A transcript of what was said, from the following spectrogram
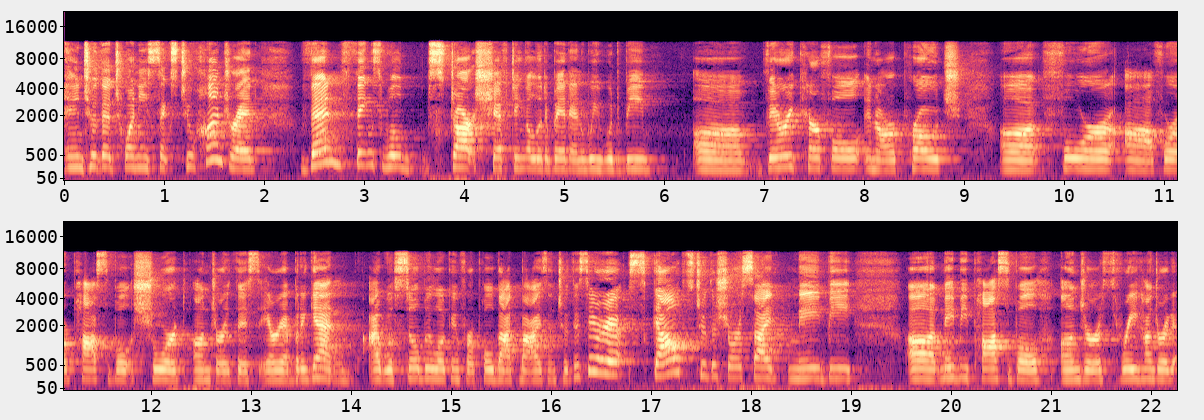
into the 26200 then things will start shifting a little bit and we would be uh, very careful in our approach uh, for uh, for a possible short under this area. But again, I will still be looking for pullback buys into this area. Scalps to the short side may be uh, may be possible under 300,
